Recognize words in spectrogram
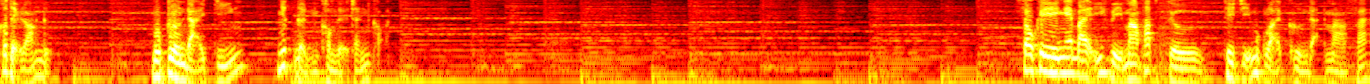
Có thể đoán được, Một trường đại chiến nhất định không thể tránh khỏi. Sau khi nghe bài ý vị ma pháp sư Thì chỉ một loại cường đại ma pháp.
